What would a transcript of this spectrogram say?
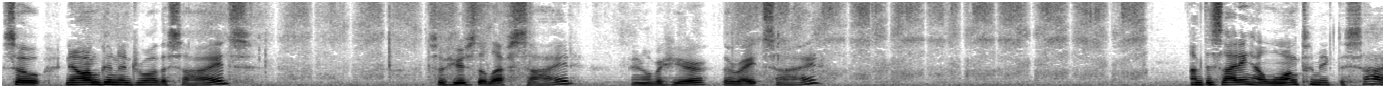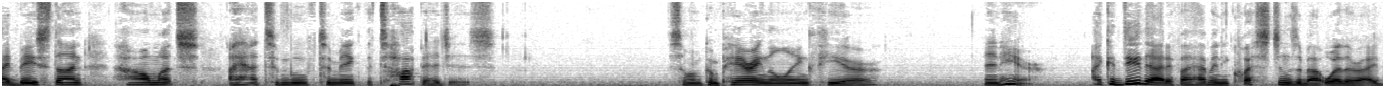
So now I'm going to draw the sides. So here's the left side, and over here, the right side. I'm deciding how long to make the side based on how much I had to move to make the top edges. So I'm comparing the length here and here. I could do that if I have any questions about whether I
